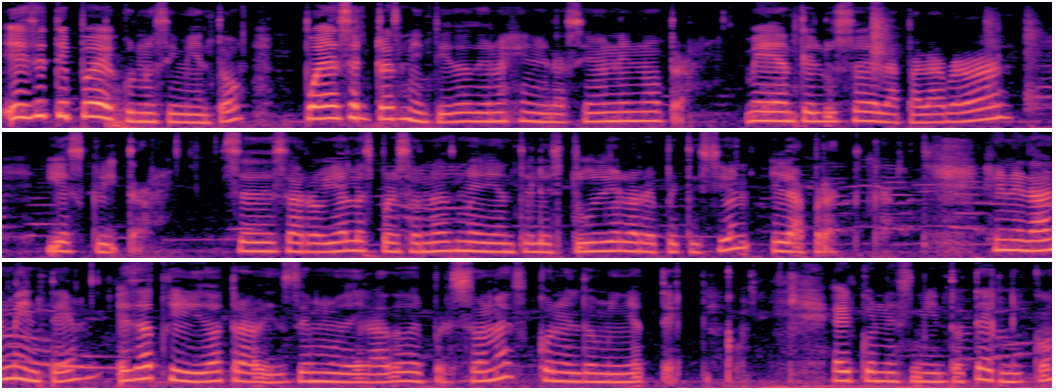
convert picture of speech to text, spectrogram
Ese tipo de conocimiento puede ser transmitido de una generación en otra mediante el uso de la palabra oral y escrita se desarrollan las personas mediante el estudio, la repetición y la práctica. Generalmente es adquirido a través de modelado de personas con el dominio técnico. El conocimiento técnico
